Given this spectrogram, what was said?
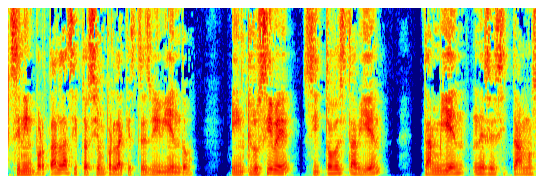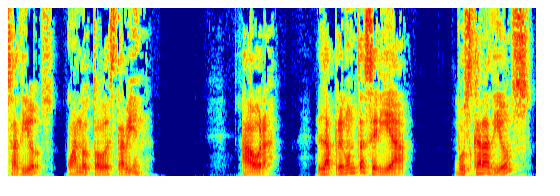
Sin importar la situación por la que estés viviendo, inclusive si todo está bien, también necesitamos a Dios cuando todo está bien. Ahora, la pregunta sería, ¿buscar a Dios?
